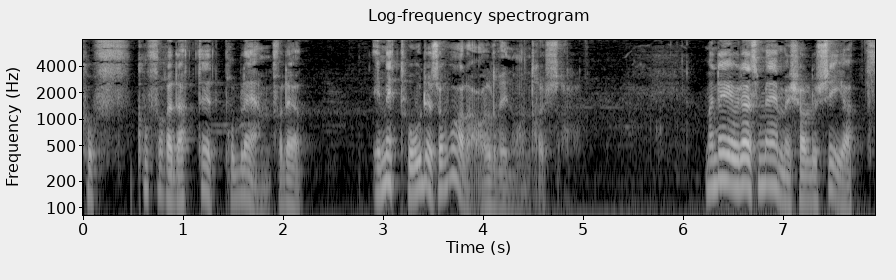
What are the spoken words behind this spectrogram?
hvorf, hvorfor er dette et problem. For i mitt hode så var det aldri noen trussel. Men det er jo det som er med sjalusi, at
